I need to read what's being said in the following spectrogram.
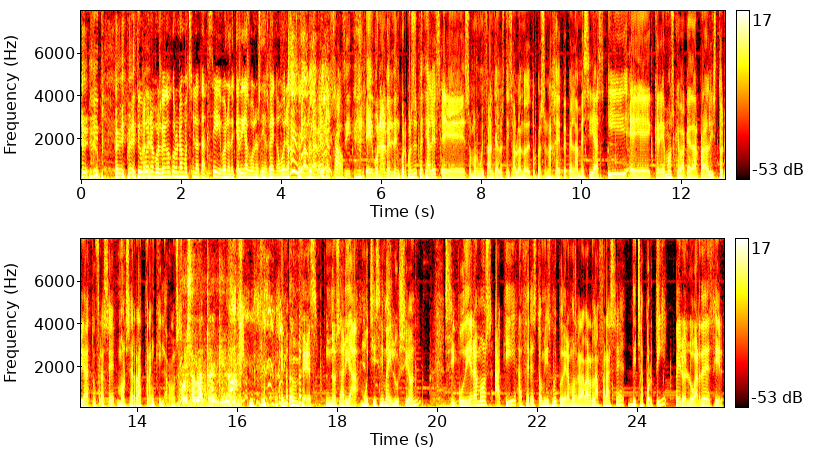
Y tú, bueno, pues vengo con una mochila tal. Sí, bueno, de que digas buenos días. Venga, bueno, venga, chao. Sí. Eh, bueno, Albert, en Cuerpos Especiales eh, somos muy fans, ya lo estáis hablando de tu personaje de Pepe en la Mesías y eh, creemos que va a quedar para la historia tu frase Montserrat tranquila. Vamos a Montserrat, tranquila. Entonces, nos haría muchísima ilusión si pudiéramos aquí hacer esto mismo y pudiéramos grabar la frase dicha por ti, pero en lugar de decir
